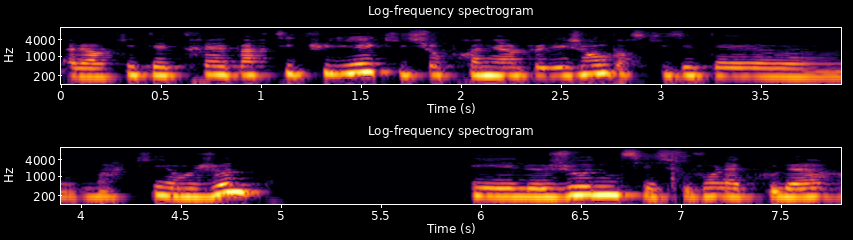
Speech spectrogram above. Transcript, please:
alors, qui étaient très particuliers, qui surprenaient un peu les gens parce qu'ils étaient euh, marqués en jaune. Et le jaune, c'est souvent la couleur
